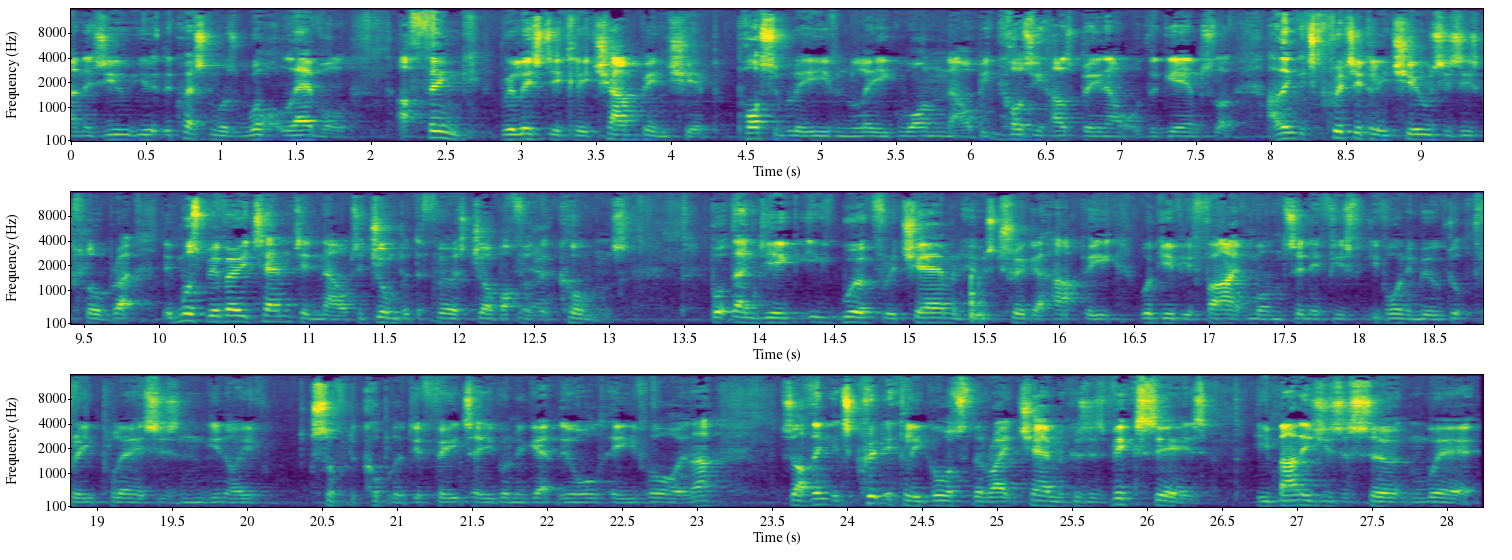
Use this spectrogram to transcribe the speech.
and as you, you, the question was what level. I think realistically, Championship, possibly even League One now, because he has been out of the game slot. I think it's critically chooses his club right. It must be very tempting now to jump at the first job offer that comes. But then do you, you work for a chairman who's trigger happy? We'll give you five months, and if you've, you've only moved up three places, and you know you've suffered a couple of defeats, are you going to get the old heave ho and that? So I think it's critically goes to the right chairman because, as Vic says, he manages a certain way.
